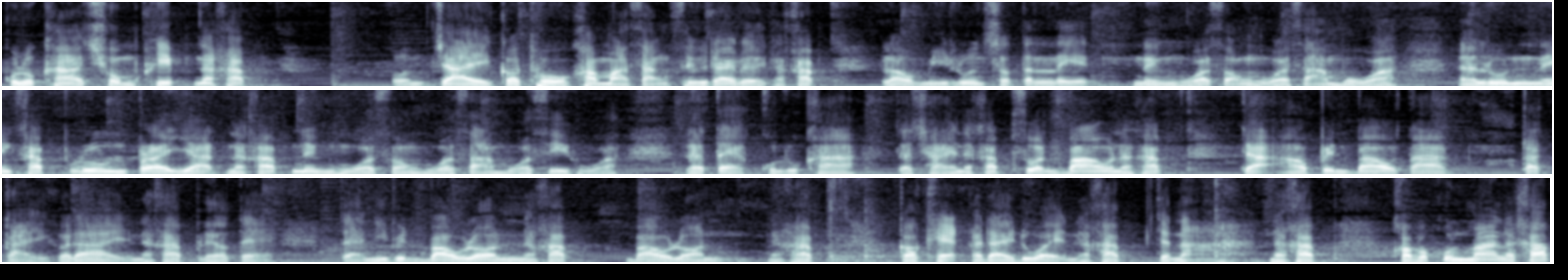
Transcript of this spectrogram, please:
คุณลูกค้าชมคลิปนะครับ สนใจก็โทรเข้ามาสั่งซื้อได้เลยนะครับ เรามีรุ่นสแตนเลส1หัว 2 หัว 3 หัว และรุ่นนี้ครับรุ่นประหยัดนะครับ1หัว 2 หัว 3 หัว 4 หัว แล้วแต่คุณลูกค้าจะใช้นะครับ ส่วนเบ้านะครับ จะเอาเป็นเบ้าตาตาไก่ก็ได้นะครับ แล้วแต่แต่นนี้เป็นเบ้าร่อนนะครับ เบ้าร่อนนะครับ ก็แคะก็ได้ด้วยนะครับจะหนานะครับ ขอบพระคุณมากนะครับ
